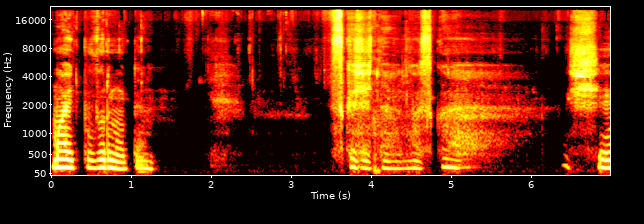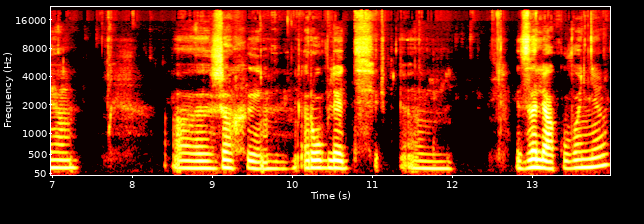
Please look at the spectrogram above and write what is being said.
Мають повернути. Скажіть нам, будь ласка, ще е, жахи роблять ем, залякування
